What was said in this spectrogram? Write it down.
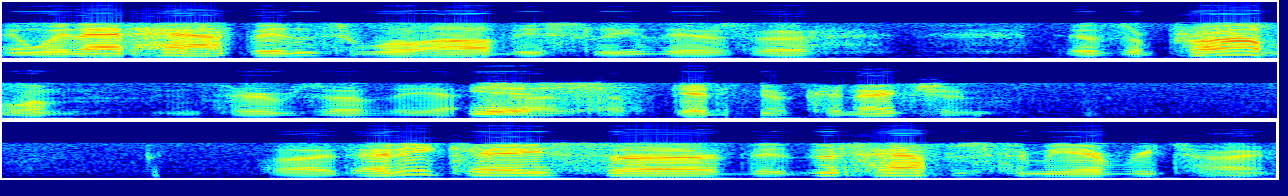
And when that happens, well, obviously there's a there's a problem in terms of the Yes. uh, of getting a connection. But any case, uh, th- this happens to me every time.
